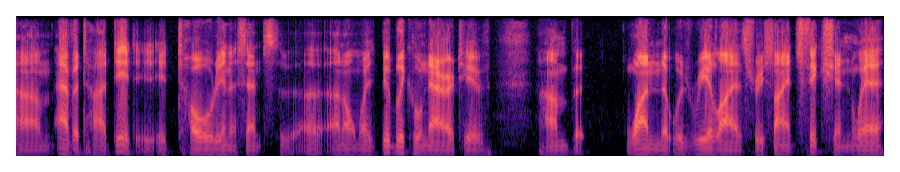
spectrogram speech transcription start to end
um, Avatar did. It, it, told, in a sense, uh, an almost biblical narrative, um, but one that was realized through science fiction where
